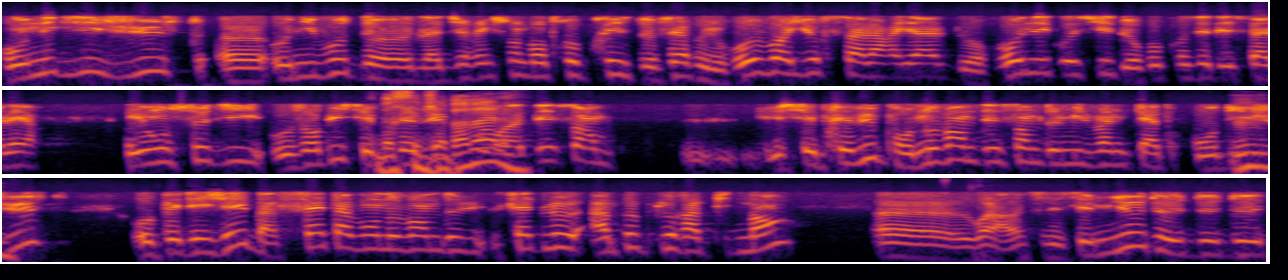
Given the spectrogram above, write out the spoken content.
On exige juste euh, au niveau de, de la direction de l'entreprise de faire une revoyure salariale, de renégocier, de recauser des salaires. Et on se dit, aujourd'hui, c'est Bah, prévu pour mal. euh, décembre. C'est prévu pour novembre-décembre 2024. On dit Mm. juste au PDG, bah, faites avant novembre, de- faites-le un peu plus rapidement. Euh, voilà, c'est mieux de, de, de,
